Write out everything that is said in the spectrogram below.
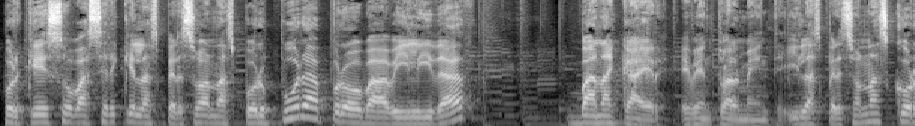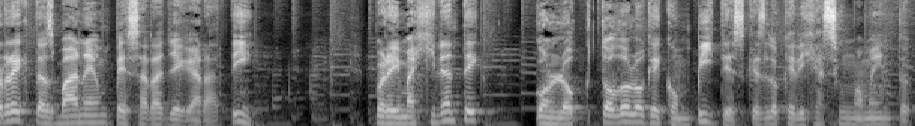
porque eso va a hacer que las personas, por pura probabilidad, van a caer eventualmente y las personas correctas van a empezar a llegar a ti. Pero imagínate con todo lo que compites, que es lo que dije hace un momento.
